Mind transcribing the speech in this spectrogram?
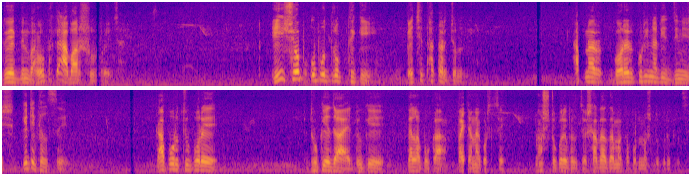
দু একদিন ভালো থাকে, আবার শুরু হয়ে যায়। এইসব উপদ্রব থেকে বেঁচে থাকার জন্য আপনার ঘরের খুঁটিনাটি জিনিস কেটে ফেলছে কাপড় চুপড়ে ঢুকে যায়, ঢুকে তেলাপোকা, পায়খানা করছে, নষ্ট করে ফেলছে, সাদা জামা কাপড় নষ্ট করে ফেলছে।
